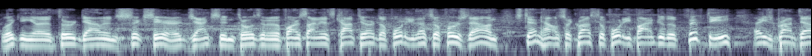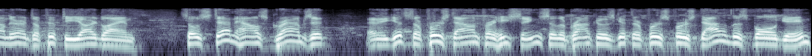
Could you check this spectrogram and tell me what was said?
looking at a third down and six here. Jackson throws it to the far side. It's caught there at the 40. That's a first down. Stenhouse across the 45 to the 50. He's brought down there at the 50 yard line. So Stenhouse grabs it and he gets the first down for Hastings. So the Broncos get their first first down of this ball game.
